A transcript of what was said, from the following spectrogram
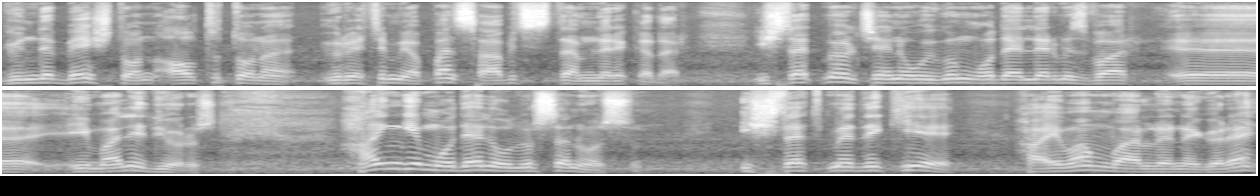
günde 5 ton 6 tona üretim yapan sabit sistemlere kadar. İşletme ölçeğine uygun modellerimiz var, eee, imal ediyoruz. Hangi model olursan olsun işletmedeki hayvan varlığına göre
